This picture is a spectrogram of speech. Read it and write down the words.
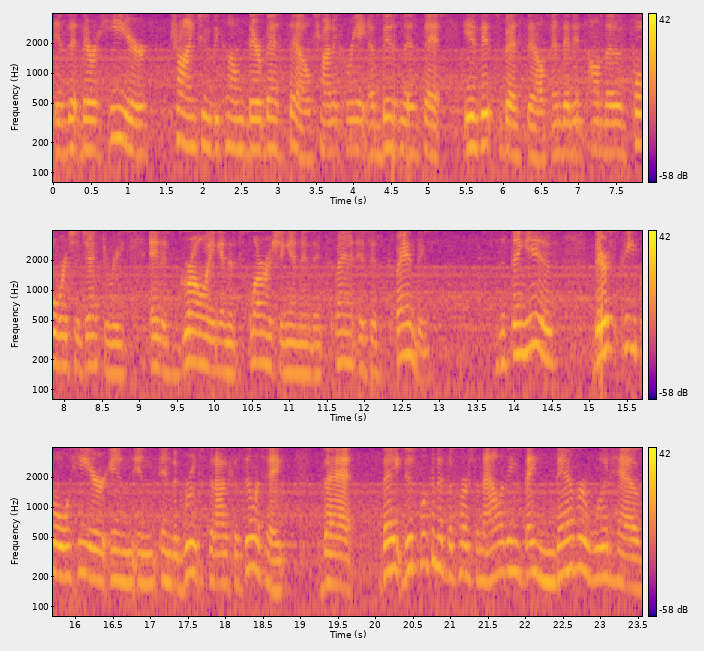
is that they're here trying to become their best self, trying to create a business that is its best self and that it's on the forward trajectory and it's growing and it's flourishing and it expand it's expanding. The thing is, there's people here in, in, in the groups that I facilitate that they just looking at the personalities, they never would have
